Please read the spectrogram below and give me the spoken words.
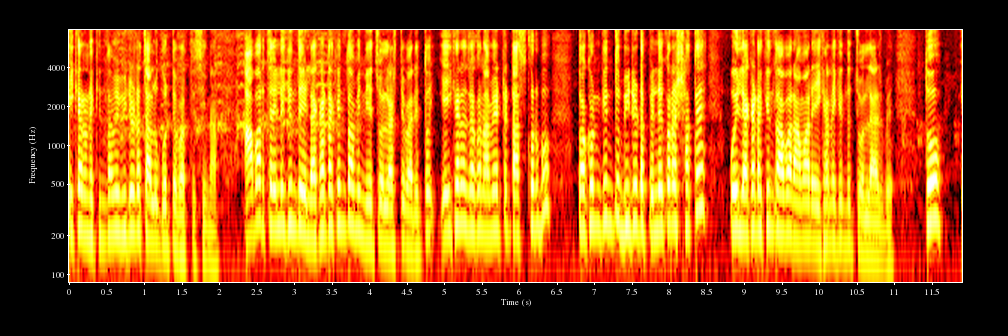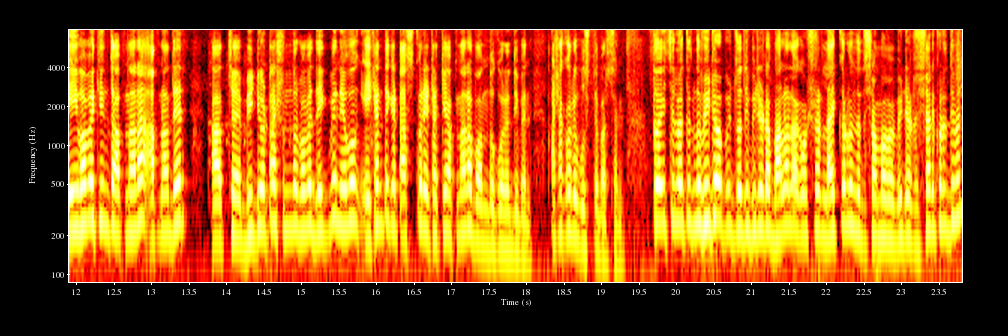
এই কারণে কিন্তু আমি ভিডিওটা চালু করতে পারতেছি না। আবার চাইলে কিন্তু এই লেখাটা কিন্তু আমি নিয়ে চলে আসতে পারি। তো এইখানে যখন আমি একটা টাচ করব, তখন কিন্তু ভিডিওটা প্লে করার সাথে ওই লেখাটা কিন্তু আবার আমার এইখানে কিন্তু চলে আসবে। তো এইভাবে কিন্তু আপনারা, আপনাদের আচ্ছা ভিডিওটা সুন্দরভাবে দেখবেন এবং এখান থেকে টাচ করে এটাকে আপনারা বন্ধ করে দিবেন। আশা করি বুঝতে পারছেন। তো এই ছিল কিন্তু ভিডিও। যদি ভিডিওটা ভালো লাগে, অবশ্যই লাইক করবেন। যদি সম্ভব ভিডিওটা শেয়ার করে দিবেন।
